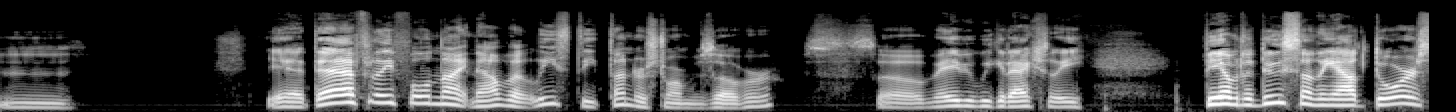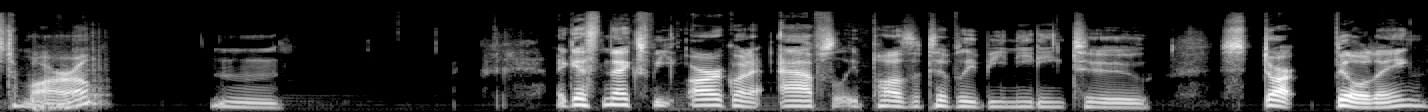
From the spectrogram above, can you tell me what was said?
Mm. Yeah, definitely full night now, but at least the thunderstorm is over. So maybe we could actually be able to do something outdoors tomorrow. Hmm. I guess next we are going to absolutely positively be needing to start building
